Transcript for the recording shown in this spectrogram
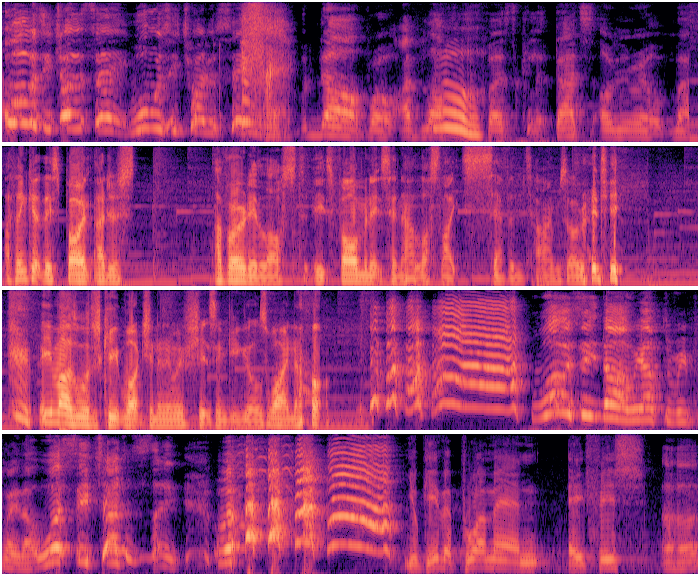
what was he trying to say? What was he trying to say? no, bro, I've laughed oh. at the first clip. That's unreal, man. I think at this point, I just, I've already lost. It's four minutes in. I lost like seven times already. But you might as well just keep watching anyway with shits and giggles. Why not? What was he? No, we have to replay that. What's he trying to say? You give a poor man a fish Uh-huh.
